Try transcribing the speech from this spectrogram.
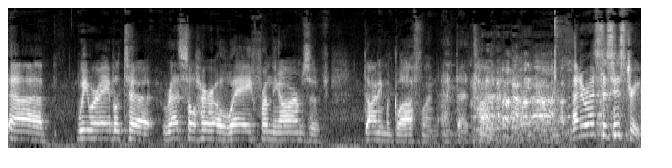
uh, we were able to wrestle her away from the arms of Donnie McLaughlin at that time. and the rest is history.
